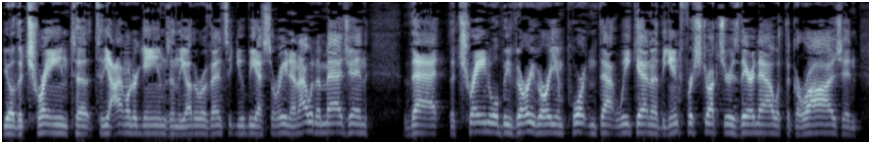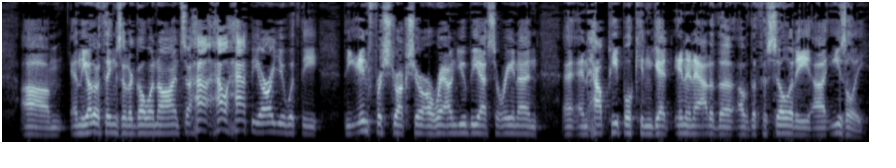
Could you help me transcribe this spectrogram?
you know the train to to the Islander games and the other events at UBS Arena. And I would imagine that the train will be very very important that weekend. And the infrastructure is there now with the garage and um, and the other things that are going on. So how how happy are you with the the infrastructure around UBS Arena and and how people can get in and out of the of the facility uh, easily?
